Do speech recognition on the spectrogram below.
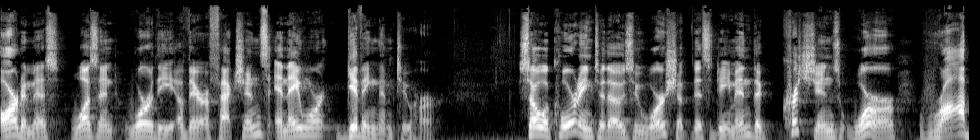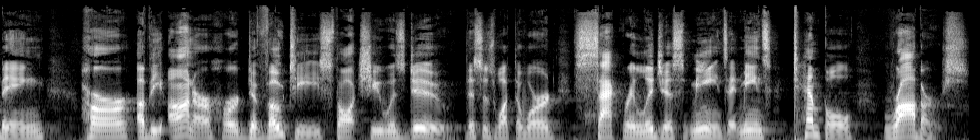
Artemis wasn't worthy of their affections, and they weren't giving them to her. So, according to those who worship this demon, the Christians were robbing her of the honor her devotees thought she was due. This is what the word sacrilegious means it means temple robbers.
